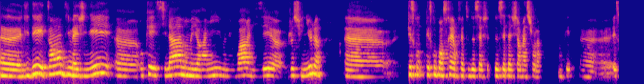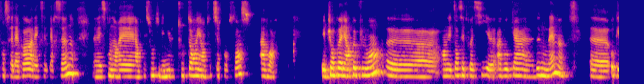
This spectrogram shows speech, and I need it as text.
Euh, l'idée étant d'imaginer, euh, OK, si là, mon meilleur ami venait me voir et me disait je suis nul, qu'est-ce qu'on penserait en fait de, cette affirmation-là? Est-ce qu'on serait d'accord avec cette personne? Est-ce qu'on aurait l'impression qu'il est nul tout le temps et en toutes circonstances? À voir. Et puis, on peut aller un peu plus loin euh, en étant cette fois-ci euh, avocat de nous-mêmes. Euh, OK,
